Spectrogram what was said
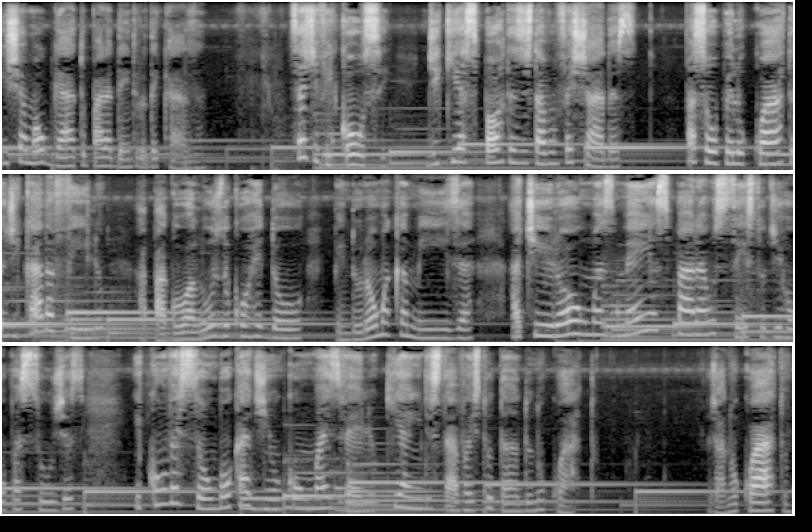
e chamou o gato para dentro de casa. Certificou-se de que as portas estavam fechadas. Passou pelo quarto de cada filho, apagou a luz do corredor, pendurou uma camisa, atirou umas meias para o cesto de roupas sujas e conversou um bocadinho com o mais velho que ainda estava estudando no quarto. Já no quarto,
